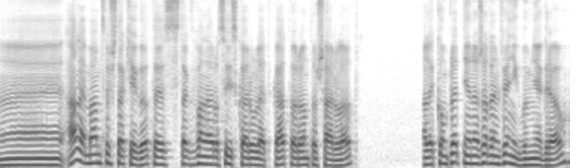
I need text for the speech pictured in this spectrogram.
Eee, ale mam coś takiego, to jest tak zwana rosyjska ruletka, Toronto-Charlotte, ale kompletnie na żaden wynik bym nie grał,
